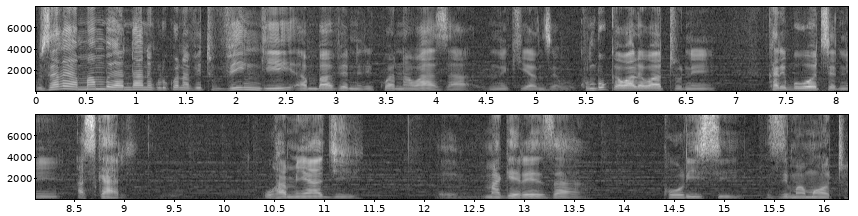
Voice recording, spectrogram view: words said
Wizara ya mambo ya ndani kulikuwa na vitu vingi ambavyo nilikuwa nawaza nikianza. Kumbuka wale watu ni karibu wote ni askari, uhamiaji, eh, magereza, polisi, zimamoto.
